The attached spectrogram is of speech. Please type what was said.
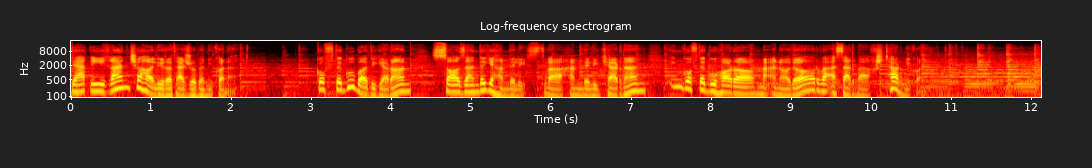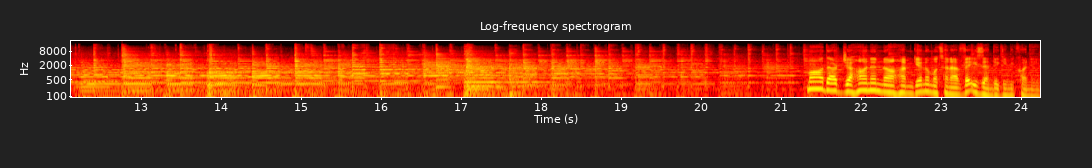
دقیقا چه حالی را تجربه می کند. گفتگو با دیگران سازنده همدلی است و همدلی کردن این گفتگوها را معنادار و اثر بخش تر می کند. ما در جهان ناهمگن و متنوعی زندگی می کنیم.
